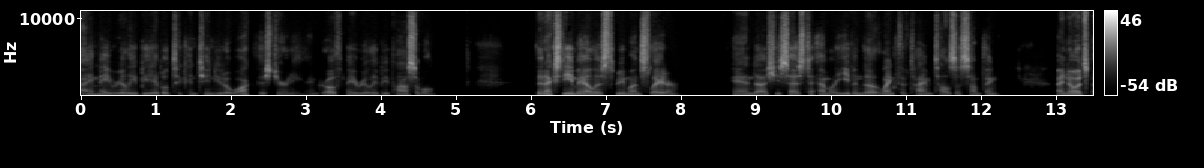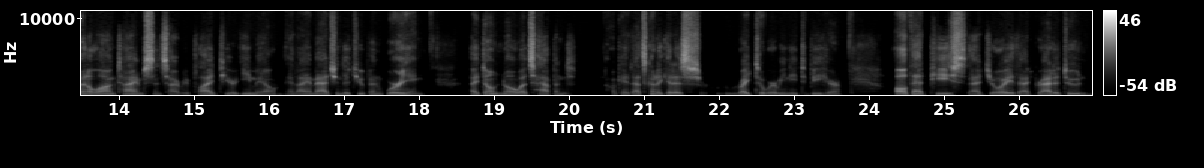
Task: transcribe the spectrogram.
I may really be able to continue to walk this journey and growth may really be possible. The next email is three months later. And uh, she says to Emily, even the length of time tells us something. I know it's been a long time since I replied to your email, and I imagine that you've been worrying. I don't know what's happened. Okay, that's going to get us right to where we need to be here. All that peace, that joy, that gratitude,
